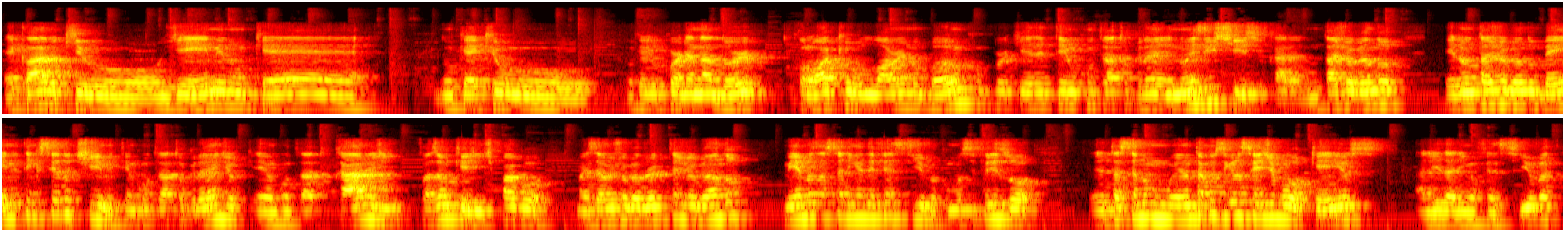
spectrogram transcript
É claro que o GM não quer não quer que o, não quer que o coordenador coloque o Laurie no banco porque ele tem um contrato grande. Não existe isso, cara. Não tá jogando, ele não tá jogando bem, ele tem que ser do time. Tem um contrato grande, é um contrato caro, fazer o quê? A gente pagou. Mas é um jogador que tá jogando menos nessa linha defensiva, como você frisou. Ele, tá sendo, ele não tá conseguindo sair de bloqueios ali da linha ofensiva.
